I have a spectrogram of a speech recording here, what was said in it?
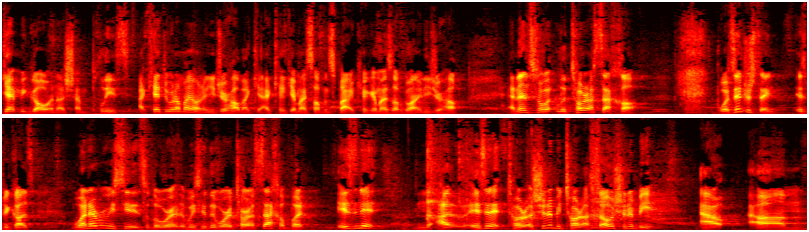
get me going, Hashem. Please, I can't do it on my own. I need your help. I can't, I can't get myself inspired. I can't get myself going. I need your help. And then so Torah Secha. What's interesting is because whenever we see so the word we see the word Torah Secha, but isn't it uh, isn't it Torah? Shouldn't it be Torah so? Shouldn't it be out um,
